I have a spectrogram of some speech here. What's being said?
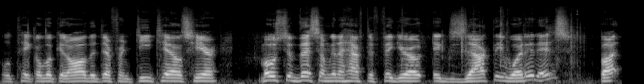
We'll take a look at all the different details here. Most of this I'm to have to figure out exactly what it is, but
